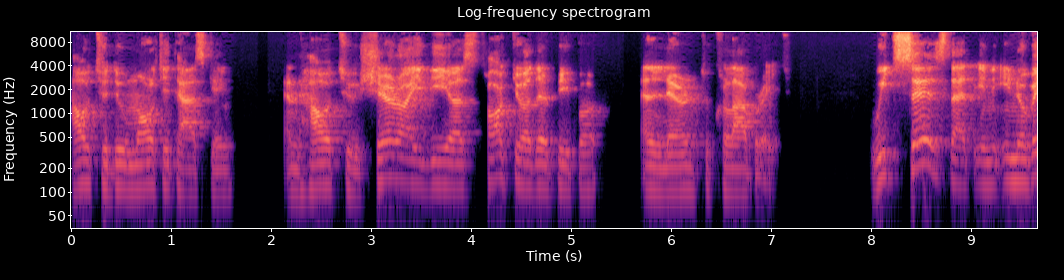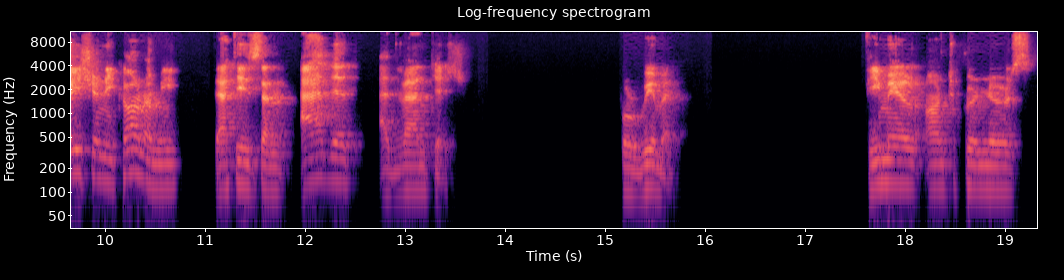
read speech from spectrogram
how to do multitasking and how to share ideas, talk to other people, and learn to collaborate. Which says that in innovation economy, that is an added advantage for women. Female entrepreneurs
